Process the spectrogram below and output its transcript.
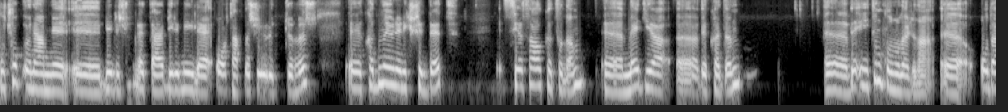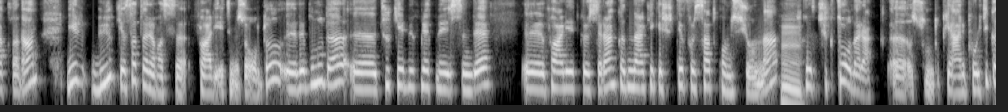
bu çok önemli e, Birleşmiş Milletler birimiyle ortaklaşa yürüttüğümüz e, kadına yönelik şiddet, siyasal katılım, e, medya e, ve kadın e, ve eğitim konularına e, odaklanan bir büyük yasa taraması faaliyetimiz oldu e, ve bunu da Türkiye Büyük Millet Meclisi'nde faaliyet gösteren Kadın Erkek Eşitliği Fırsat Komisyonu'na hmm. çıktı olarak e, sunduk. Yani politika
